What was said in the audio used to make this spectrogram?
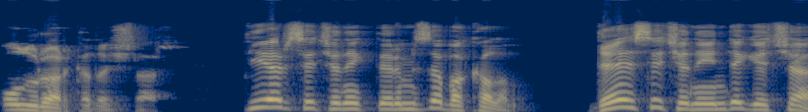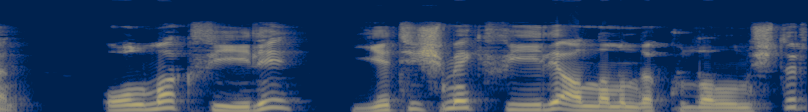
olur arkadaşlar. Diğer seçeneklerimize bakalım. D seçeneğinde geçen olmak fiili yetişmek fiili anlamında kullanılmıştır.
